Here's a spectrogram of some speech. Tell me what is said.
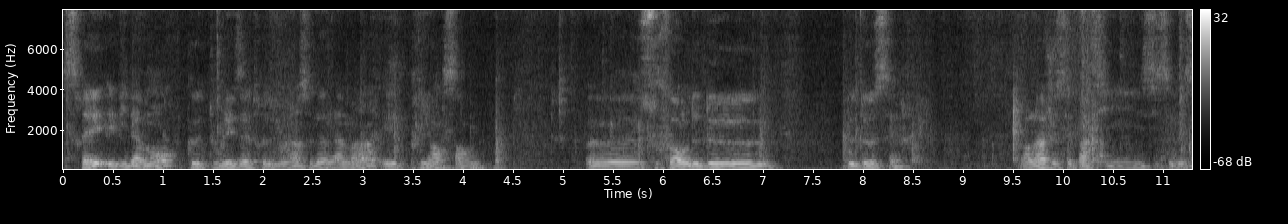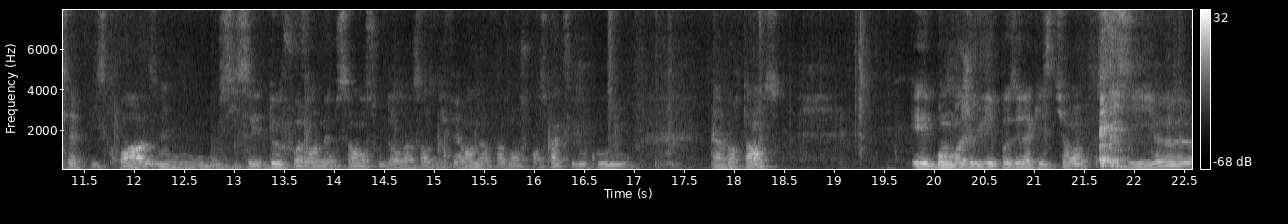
serait évidemment que tous les êtres humains se donnent la main et prient ensemble, sous forme de deux, de deux cercles. Alors là, je ne sais pas si, si c'est des cercles qui se croisent ou, ou si c'est deux fois dans le même sens ou dans un sens différent, mais enfin bon, je pense pas que c'est beaucoup d'importance. Et bon, moi je lui ai posé la question si, euh,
